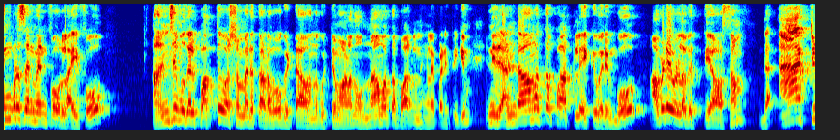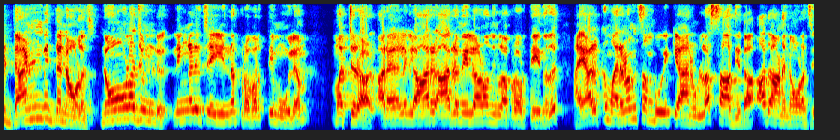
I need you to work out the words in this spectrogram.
ഇംപ്രിസൺമെന്റ് ഫോർ ലൈഫോ അഞ്ച് മുതൽ പത്ത് വർഷം വരെ തടവോ കിട്ടാവുന്ന കുറ്റമാണെന്ന് ഒന്നാമത്തെ പാർട്ടിൽ നിങ്ങളെ പഠിപ്പിക്കും. ഇനി രണ്ടാമത്തെ പാർട്ടിലേക്ക് വരുമ്പോൾ അവിടെയുള്ള വ്യത്യാസം the act done with the knowledge knowledge ഉണ്ട്. നിങ്ങൾ ചെയ്യുന്ന പ്രവൃത്തി മൂലം മറ്റൊരാൾ അല്ലെങ്കിൽ ആര് ആരുടെ മേലാണോ നിങ്ങൾ ആ പ്രവൃത്തി ചെയ്യുന്നത്? അയാൾക്ക് മരണം സംഭവിക്കാനുള്ള സാധ്യത. അതാണ് നോളജ്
